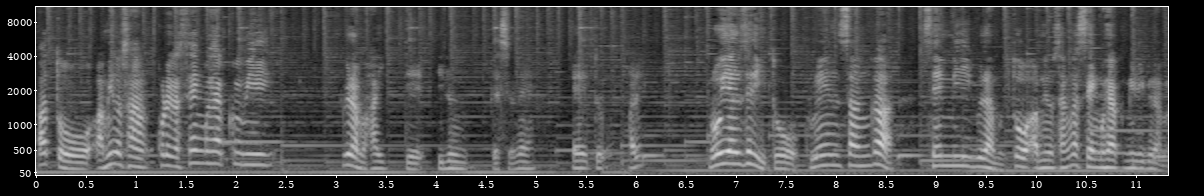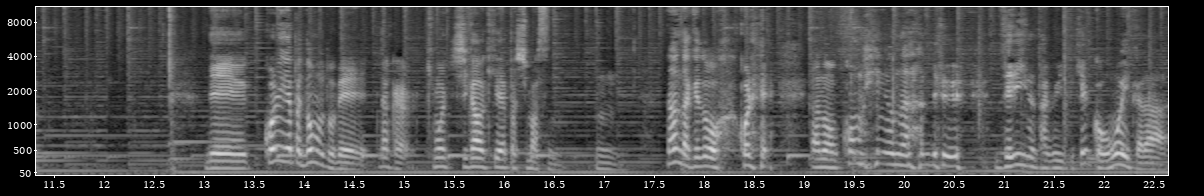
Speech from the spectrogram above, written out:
あと、アミノ酸、これが 1500mg 入っているんですよね。えっ、と、あれ？ロイヤルゼリーとクエン酸が 1000mg とアミノ酸が 1500mg。で、これやっぱ飲むとで、なんか気持ち違う気がやっぱします。うん。なんだけど、これ、あの、コンビニの並んでるゼリーの類って結構重いから、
